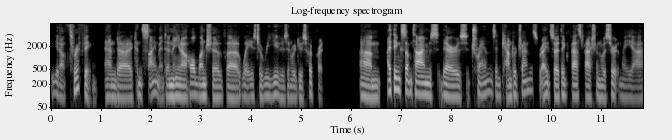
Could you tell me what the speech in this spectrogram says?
you know, thrifting and uh, consignment and, you know, a whole bunch of uh, ways to reuse and reduce footprint. Um, I think sometimes there's trends and counter trends, right? So I think fast fashion was certainly, uh,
